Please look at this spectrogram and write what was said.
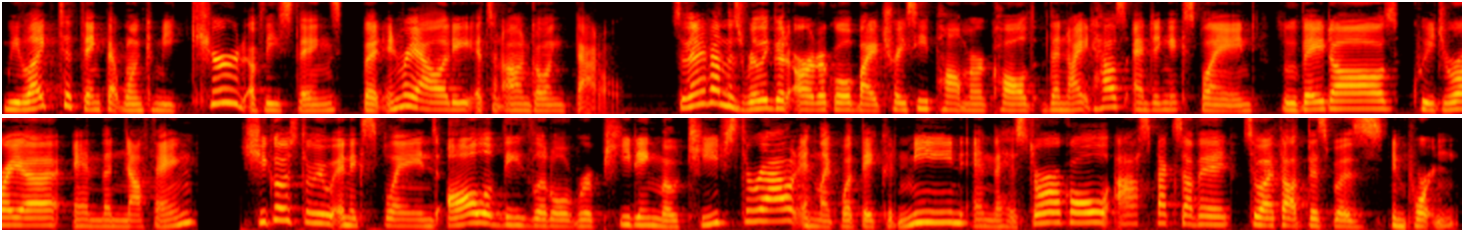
We like to think that one can be cured of these things, but in reality, it's an ongoing battle. So then I found this really good article by Tracy Palmer called The Night House Ending Explained, Louvet Dolls, Caerdroia, and the Nothing. She goes through and explains all of these little repeating motifs throughout and like what they could mean and the historical aspects of it. So I thought this was important.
